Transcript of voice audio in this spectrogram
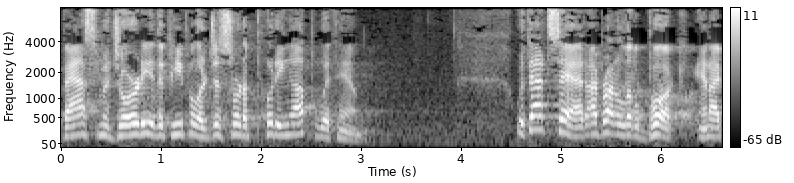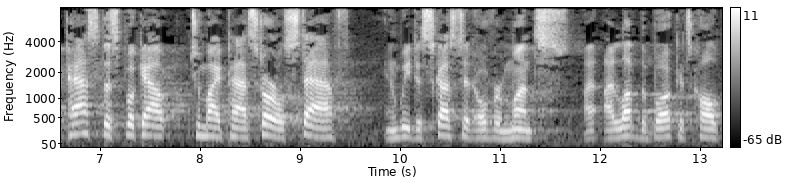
vast majority of the people are just sort of putting up with him. With that said, I brought a little book and I passed this book out to my pastoral staff and we discussed it over months. I, I love the book. It's called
